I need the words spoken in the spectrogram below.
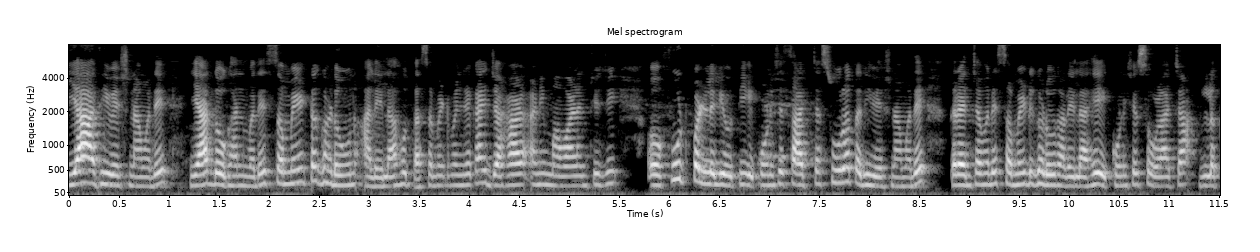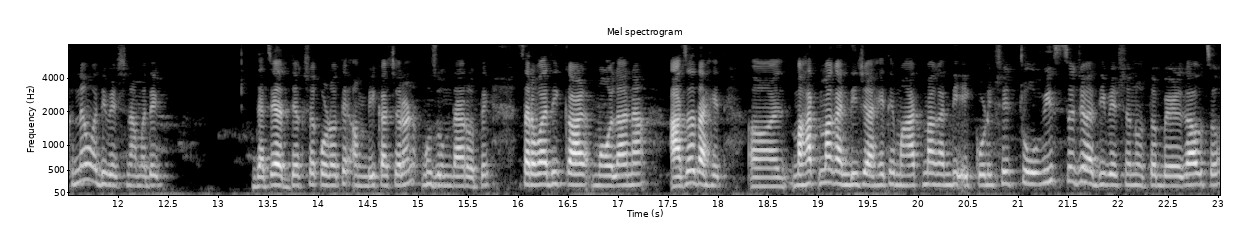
या अधिवेशनामध्ये या दोघांमध्ये समेट घडवून आलेला होता. समेट म्हणजे काय? जहाळ आणि मवाळांची जी फूट पडलेली होती एकोणीसशे सातच्या सुरत अधिवेशनामध्ये तर यांच्यामध्ये समेट घडवून आलेला आहे एकोणीसशे सोळाच्या लखनौ अधिवेशनामध्ये. ज्याचे अध्यक्ष कोण होते? अंबिकाचरण मुजुमदार होते. सर्वाधिक काळ मौलाना आझाद आहेत. महात्मा गांधी जे आहेत ते महात्मा गांधी एकोणीसशे चोवीसचं जे अधिवेशन होतं बेळगावचं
